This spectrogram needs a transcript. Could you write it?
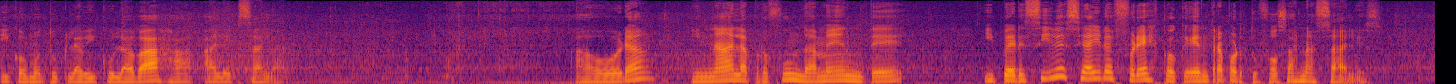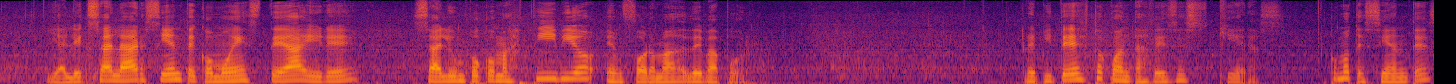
y cómo tu clavícula baja al exhalar. Ahora inhala profundamente y percibe ese aire fresco que entra por tus fosas nasales. Y al exhalar siente cómo este aire sale un poco más tibio en forma de vapor. Repite esto cuantas veces quieras. ¿Cómo te sientes?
